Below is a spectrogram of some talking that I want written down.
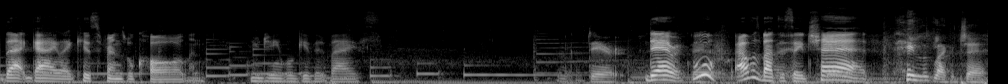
that guy, like his friends will call and Eugene will give advice. Derek. Derek. Woo! I was about to say Chad. He looked like a Chad.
